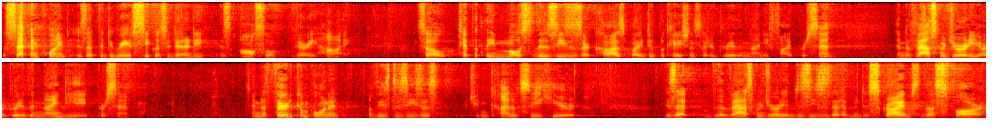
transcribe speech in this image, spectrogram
The second point is that the degree of sequence identity is also very high. So typically, most of the diseases are caused by duplications that are greater than 95%, and the vast majority are greater than 98%. And the third component of these diseases, which you can kind of see here, is that the vast majority of diseases that have been described thus far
